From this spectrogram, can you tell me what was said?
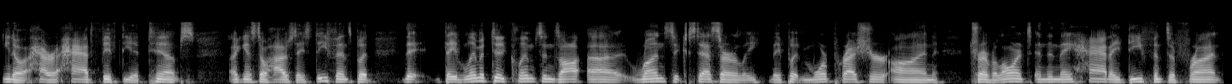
you know, had 50 attempts against Ohio State's defense, but they they limited Clemson's uh, run success early. They put more pressure on Trevor Lawrence, and then they had a defensive front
